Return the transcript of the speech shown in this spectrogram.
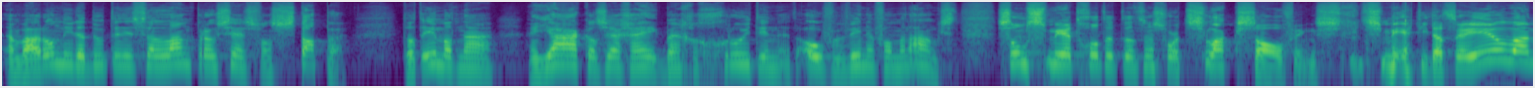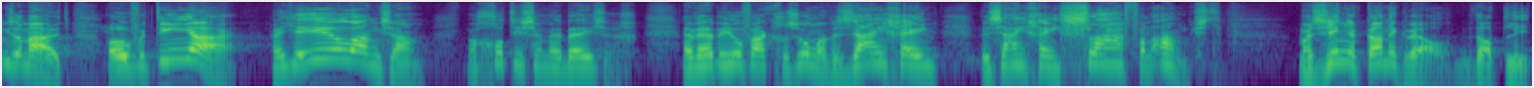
en waarom die dat doet, het is een lang proces van stappen. Dat iemand na een jaar kan zeggen, hey, ik ben gegroeid in het overwinnen van mijn angst. Soms smeert God het als een soort slaksalving. Smeert hij dat zo heel langzaam uit. Over tien jaar. Weet je, heel langzaam. Maar God is ermee bezig. En we hebben heel vaak gezongen, we zijn geen, we zijn geen slaaf van angst. Maar zingen kan ik wel, dat lied.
